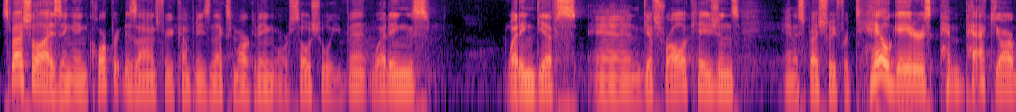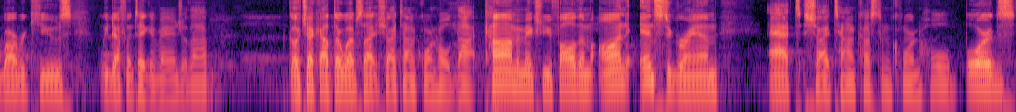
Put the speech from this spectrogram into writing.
Specializing in corporate designs for your company's next marketing or social event, weddings, wedding gifts, and gifts for all occasions, and especially for tailgaters and backyard barbecues. We definitely take advantage of that. Go check out their website, shytowncornhole.com, and make sure you follow them on Instagram at Shytown Custom Cornhole Boards.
